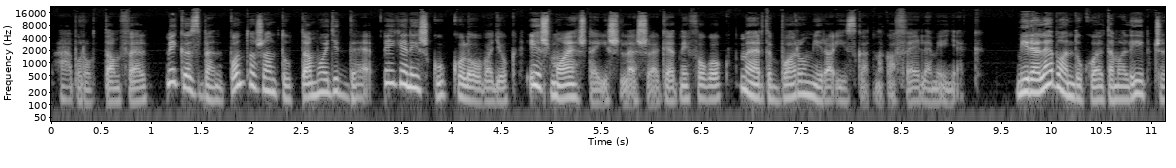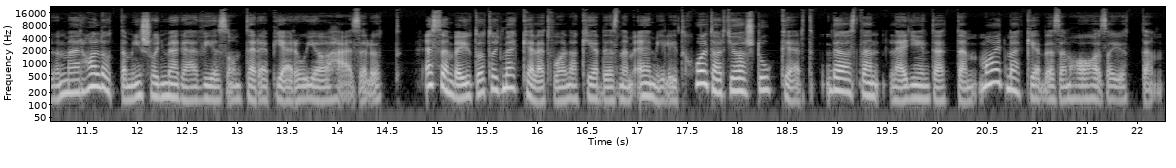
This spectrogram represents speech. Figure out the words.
háborodtam fel, miközben pontosan tudtam, hogy de, igenis kukkoló vagyok, és ma este is leselkedni fogok, mert baromira izgatnak a fejlemények. Mire lebandukoltam a lépcsőn, már hallottam is, hogy megáll Wilson terepjárója a ház előtt. Eszembe jutott, hogy meg kellett volna kérdeznem Emilit, hol tartja a stukkert, de aztán legyintettem, majd megkérdezem, ha hazajöttem.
